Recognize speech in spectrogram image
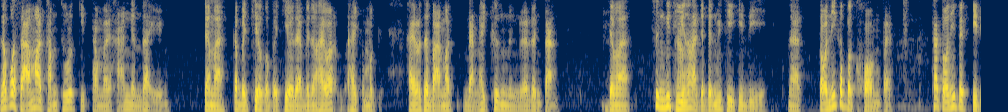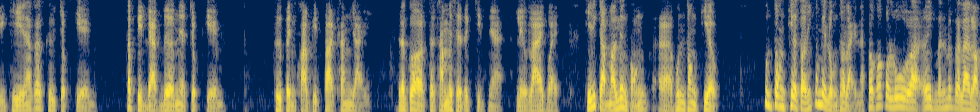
แล้วก็สามารถทำธุรกิจทำอะไรหาเงินได้เองใช่ไหมก็ไปเที่ยวก็ไปเที่ยวได้ ไม่ต้องให้ว่าให้กรรมให้รัฐบาลมาแบ่งให้ครึ่งหนึ่งหรืออะไรต่างๆใช่ไหมซึ่งวิธีนั้นอาจจะเป็นวิธีที่ดีนะตอนนี้ก็ประคองไป ถ้าตอนนี้ไปปิดอีกทีนะก็คือจบเกม ถ้าปิดแบบเดิมเนี่ยจบเกม คือเป็นความผิดพลาดครั้งใหญ่ แล้วก็จะทำให้เศรษฐกิจเนี่ยเลวร้ายไปทีนี้กลับมาเรื่องของหุ้นท่องเที่ยว หุ้นท่องเที่ยวตอนนี้ก็ไม่ลงเท่าไหร่นะเพราะเขาก็รู้ว่าเอ้ยมันไม่เป็นไรหรอก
